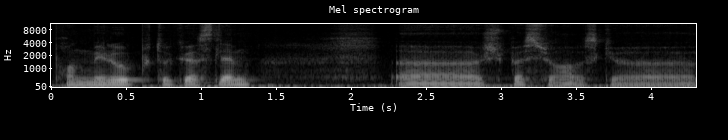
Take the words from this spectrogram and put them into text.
prendre Melo plutôt que Aslem Je suis pas sûr, hein, parce que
